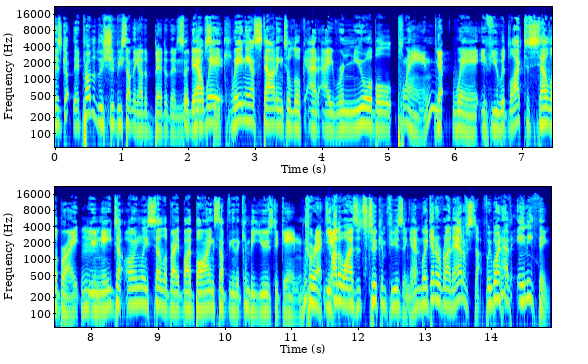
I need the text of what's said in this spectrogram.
there's got there probably should be something other better than So now we're, lipstick. we're now starting to look at a renewable plan. Yep. Where if you would like to celebrate, you need to only celebrate by buying something that can be used again. Correct. Yeah. Otherwise, it's too confusing, and we're going to run out of stuff. We won't have anything.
